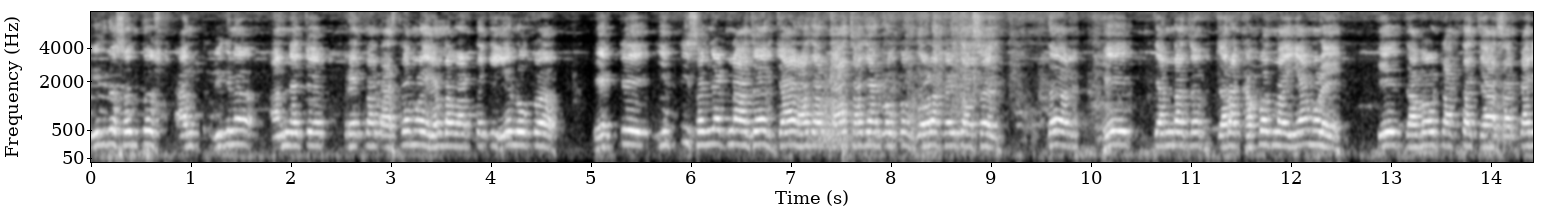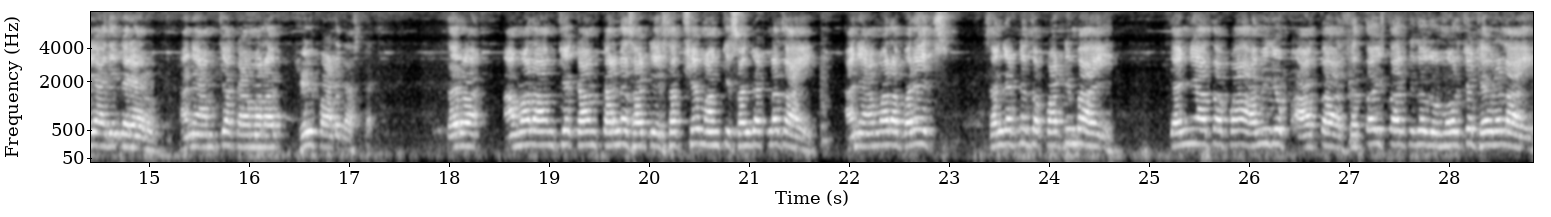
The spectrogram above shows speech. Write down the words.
विघ्न संतोष आण विघ्न आणण्याच्या प्रयत्नात असल्यामुळे ह्याला वाटतं की हे लोक एकटे इतकी संघटना जर चार हजार पाच हजार लोक गोळा करीत असेल तर हे त्यांना जर जरा खपत नाही यामुळे ते दबाव टाकतात त्या सरकारी अधिकाऱ्यावर. आणि आमच्या कामाला खेळ पाडत असतात. तर आम्हाला आमचे काम करण्यासाठी सक्षम आमची संघटनाच आहे. आणि आम्हाला बरेच संघटनेचा पाठिंबा आहे. त्यांनी आता पा आम्ही जो आता सत्तावीस तारखेचा जो मोर्चा ठेवलेला आहे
